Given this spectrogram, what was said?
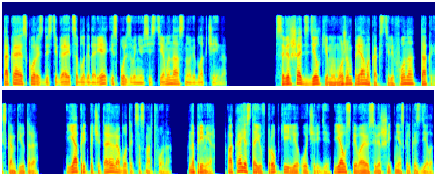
Такая скорость достигается благодаря использованию системы на основе блокчейна. Совершать сделки мы можем прямо как с телефона, так и с компьютера. Я предпочитаю работать со смартфона. Например, пока я стою в пробке или очереди, я успеваю совершить несколько сделок.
